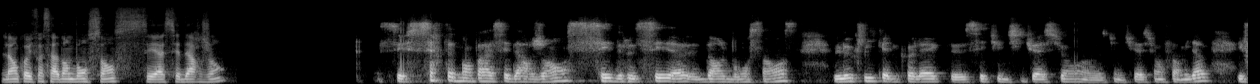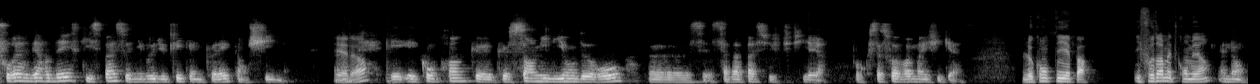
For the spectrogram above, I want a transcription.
Là encore une fois, ça va dans le bon sens. C'est assez d'argent c'est certainement pas assez d'argent, c'est euh, dans le bon sens. Le click and collect, euh, c'est une situation, euh, une situation formidable. Il faudrait regarder ce qui se passe au niveau du click and collect en Chine. Et alors? Et, comprendre que, 100 millions d'euros, euh, ça va pas suffire pour que ça soit vraiment efficace. Le compte n'y est pas. Il faudra mettre combien? Non.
